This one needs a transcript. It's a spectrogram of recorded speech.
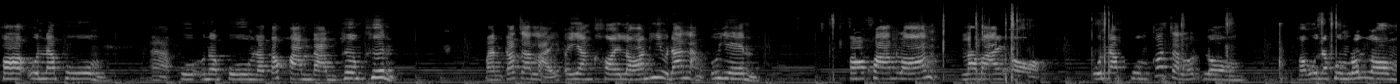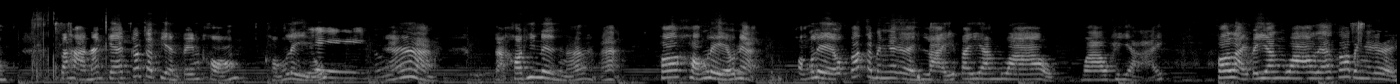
พออุณหภูมิอ่าภูอุณหภูมิแล้วก็ความดันเพิ่มขึ้น มันก็จะไหลไปยังคอยล์ร้อนที่อยู่ด้านหลังตู้เย็น พอความร้อนระบายออก อุณหภูมิก็จะลดลง พออุณหภูมิลดลง สถานะแก๊สก็จะเปลี่ยนเป็นของของเหลวอ่าจากข้อที่หนึ่งนะอะพอของเหลวเนี่ยของเหลวก็จะเป็นไงเอ่ยไหลไปยังวาล์ววาล์วขยาย พอไหลไปยังวาล์วแล้วก็เป็นไงเอ่ย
